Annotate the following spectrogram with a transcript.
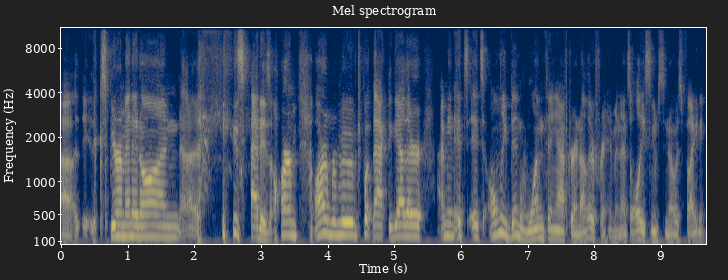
uh, experimented on. Uh, he's had his arm arm removed, put back together. I mean, it's it's only been one thing after another for him, and that's all he seems to know is fighting.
